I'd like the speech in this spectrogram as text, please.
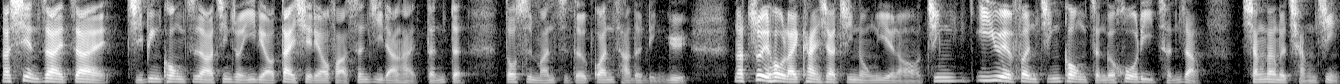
那现在在疾病控制啊、精准医疗、代谢疗法、生技蓝海等等，都是蛮值得观察的领域。那最后来看一下金融业了哦，今一月份金控整个获利成长相当的强劲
